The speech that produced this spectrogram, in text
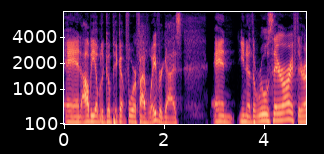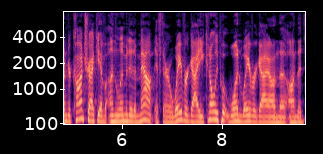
And I'll be able to go pick up four or five waiver guys. And you know the rules there are if they're under contract, you have unlimited amount. If they're a waiver guy, you can only put one waiver guy on the on the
